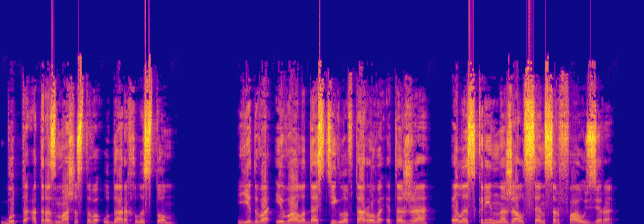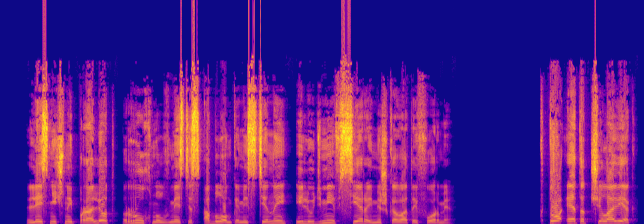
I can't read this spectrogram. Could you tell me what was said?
будто от размашистого удара хлыстом. Едва Ивала достигла второго этажа, ЛС-скрин нажал сенсор Фаузера. Лестничный пролет рухнул вместе с обломками стены и людьми в серой мешковатой форме. «Кто этот человек?»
